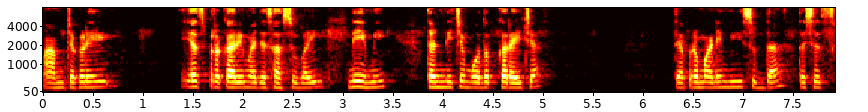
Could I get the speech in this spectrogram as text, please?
मग आमच्याकडे याच प्रकारे माझ्या सासूबाई नेहमी थंडीचे मोदक करायच्या. त्याप्रमाणे मी सुद्धा तशाच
